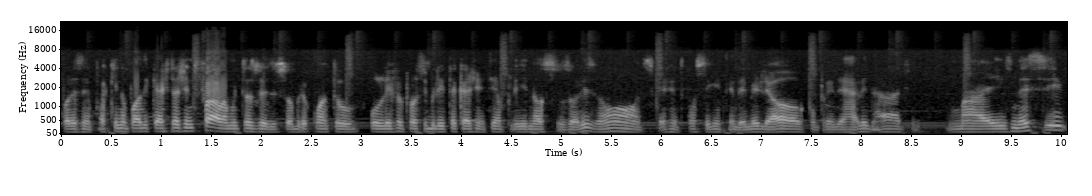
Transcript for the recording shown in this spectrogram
Por exemplo, aqui no podcast a gente fala muitas vezes sobre o quanto o livro possibilita que a gente amplie nossos horizontes, que a gente consiga entender melhor, compreender a realidade. Mas nesse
